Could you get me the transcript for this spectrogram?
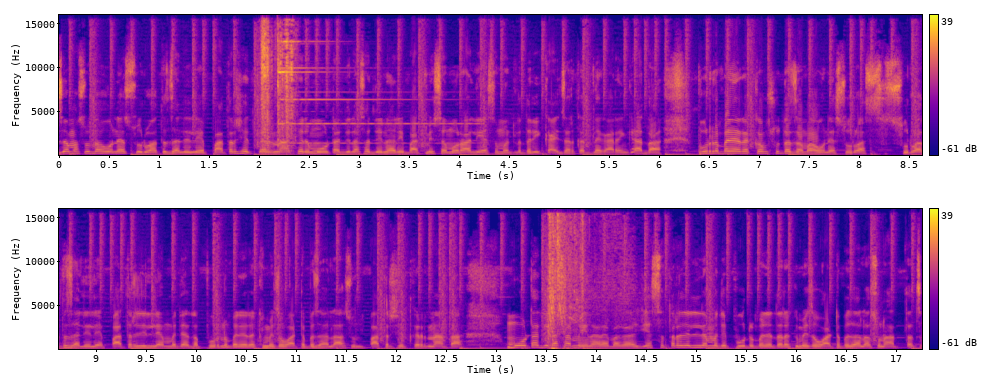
जमासुद्धा होण्यास सुरुवात झालेली आहे. पात्र शेतकऱ्यांना अखेर मोठा दिलासा देणारी बातमी समोर आली असं म्हटलं तरी काहीच हरकत नाही. कारण की आता पूर्णपणे रक्कम सुद्धा जमा होण्यास सुरुवात सुरुवात झालेली आहे. पात्र जिल्ह्यामध्ये आता पूर्णपणे रकमेचं वाटप झालं असून पात्र शेतकऱ्यांना आता मोठा दिलासा मिळणार आहे. बघा या सतरा जिल्ह्यामध्ये पूर्णपणे आता रकमेचं वाटप झालं असून आत्ताच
